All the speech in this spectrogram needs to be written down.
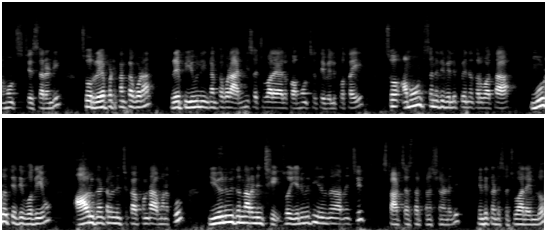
అమౌంట్స్ చేశారండి. సో రేపటికంతా కూడా రేపు ఈవినింగ్ అంతా కూడా అన్ని సచివాలయాలకు అమౌంట్స్ అయితే వెళ్ళిపోతాయి. సో అమౌంట్స్ అనేది వెళ్ళిపోయిన తర్వాత మూడో తేదీ ఉదయం ఆరు గంటల నుంచి కాకుండా మనకు ఎనిమిదిన్నర నుంచి సో ఎనిమిది ఎనిమిదిన్నర నుంచి స్టార్ట్ చేస్తారు పెన్షన్ అనేది. ఎందుకంటే సచివాలయంలో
